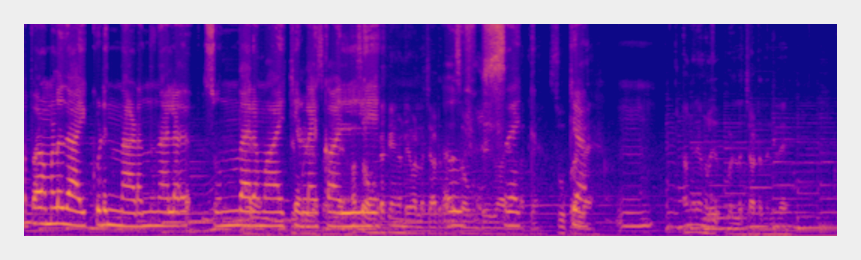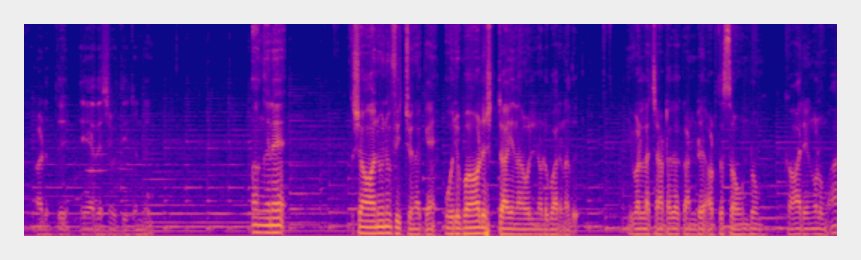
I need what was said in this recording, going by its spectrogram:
അപ്പൊ നമ്മൾ ഇതായിക്കൂടി നടന്ന് നല്ല സുന്ദരമായിട്ടുള്ള കല്ല് വെള്ളച്ചാട്ടത്തിന്റെ. അങ്ങനെ ഞങ്ങൾ വെള്ളച്ചാട്ടത്തിന്റെ അടുത്ത് ഏകദേശം എത്തിയിട്ടുണ്ട്. അങ്ങനെ ഷാനുവിനും ഫിച്ചുവിനൊക്കെ ഒരുപാട് ഇഷ്ടമായി നവലിനോട് പറയണത്. ഈ വെള്ളച്ചാട്ടമൊക്കെ കണ്ട് അവിടുത്തെ സൗണ്ടും കാര്യങ്ങളും ആ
